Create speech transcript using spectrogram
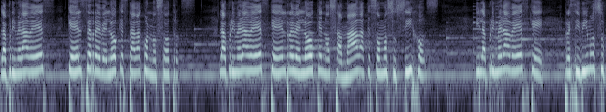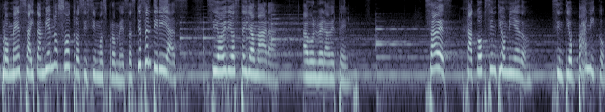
La primera vez que Él se reveló que estaba con nosotros. La primera vez que Él reveló que nos amaba, que somos sus hijos. Y la primera vez que recibimos su promesa y también nosotros hicimos promesas. ¿Qué sentirías si hoy Dios te llamara a volver a Betel? Sabes, Jacob sintió miedo, sintió pánico.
